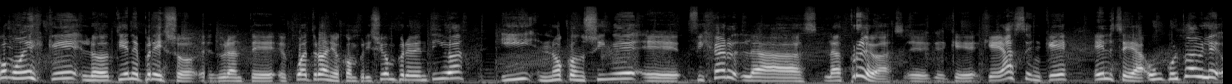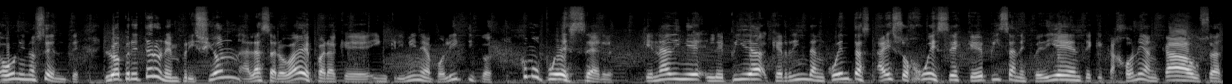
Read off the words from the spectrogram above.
¿Cómo es que lo tiene preso eh, durante eh, cuatro años con prisión preventiva y no consigue eh, fijar las, las pruebas eh, que- que, hacen que él sea un culpable o un inocente? ¿Lo apretaron en prisión a Lázaro Báez para que incrimine a políticos? ¿Cómo puede ser que nadie le pida que rindan cuentas a esos jueces que pisan expedientes, que cajonean causas,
